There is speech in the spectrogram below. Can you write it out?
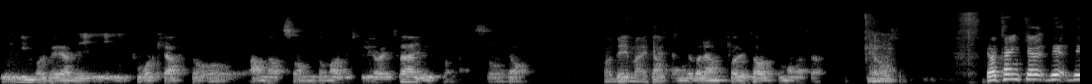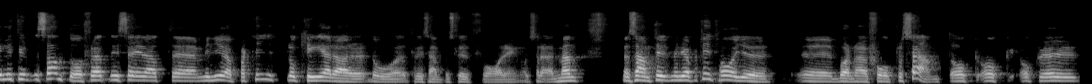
involverade i, i kolkraft och annat som de aldrig skulle göra i Sverige utomlands. Så, ja. ja, det är märkligt. Ett ambivalent företag på många sätt. Ja. Jag tänker, det, det, är lite intressant då, för att ni säger att eh, Miljöpartiet blockerar då till exempel slutförvaring och sådär. Men, men samtidigt, Miljöpartiet har ju Eh, bara några få procent. Och, och, och vi har ju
